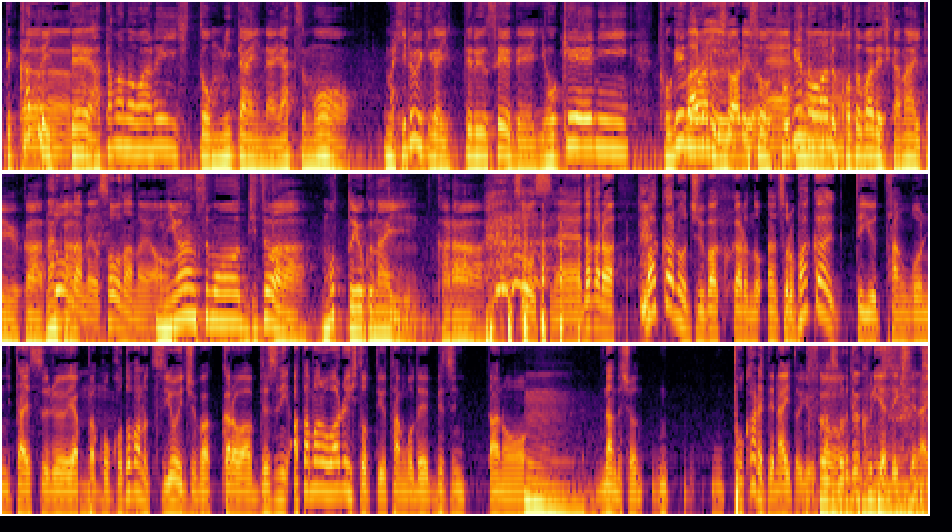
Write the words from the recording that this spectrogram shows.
で、かといって、頭の悪い人みたいなやつも、まあ、ひろゆきが言ってるせいで余計にトゲのあるあるよね。そうトゲのある言葉でしかないというか、なんかそうなのよ、そうなのよ。ニュアンスも実はもっと良くないから、そうですね。だから、バカの呪縛からの、あそのバカっていう単語に対する、やっぱこう言葉の強い呪縛からは別に頭の悪い人っていう単語で別に、あの、うん、なんでしょう、ん解かれてないというか、それでクリアできてない。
